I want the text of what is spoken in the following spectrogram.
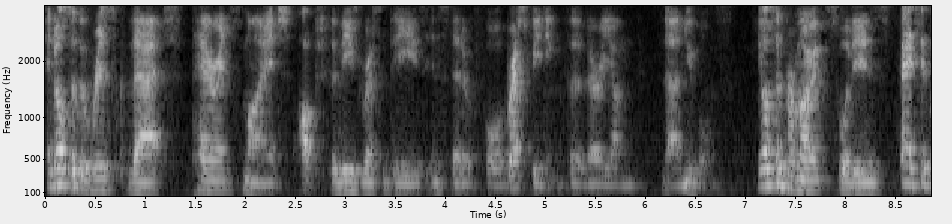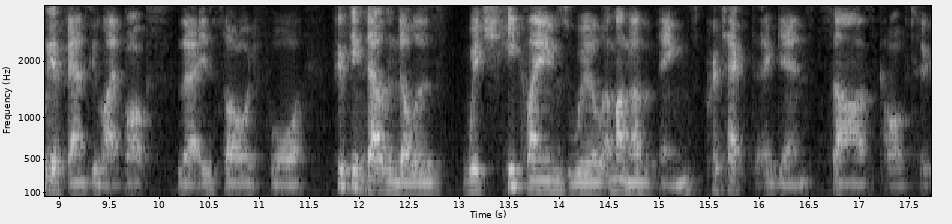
and also the risk that parents might opt for these recipes instead of for breastfeeding for very young uh, newborns. He also promotes what is basically a fancy light box that is sold for $15,000, which he claims will, among other things, protect against SARS-CoV-2.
